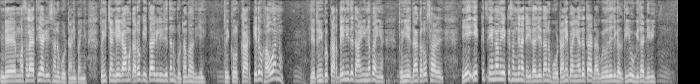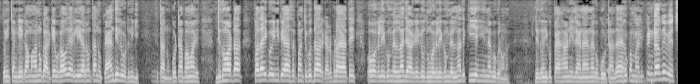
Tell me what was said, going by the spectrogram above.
ਮੈਂ- ਮਸਲਾ ਇੱਥੇ ਆ ਕਿ ਸਾਨੂੰ ਵੋਟਾਂ ਨਹੀਂ ਪਾਈਆਂ। ਤੁਸੀਂ ਚੰਗੇ ਕੰਮ ਕਰੋ, ਕੀਤਾ ਅਗਲੀ ਜੀ, ਤੁਹਾਨੂੰ ਵੋਟਾਂ ਪਾ ਦਈਏ। ਤੁਸੀਂ ਕੋਈ ਕਰਕੇ ਤੇ ਵਿਖਾਓ ਸਾਨੂੰ। ਜੇ ਤੁਸੀਂ ਕੋਈ ਕਰਦੇ ਨਹੀਂ ਤੇ ਤਾਂ ਹੀ ਨਹੀਂ ਨਾ ਪਾਈਆਂ। ਤੁਸੀਂ ਇਦਾਂ ਕਰੋ, ਸਾਡੇ ਇਹ ਇੱਕ, ਇਹਨਾਂ ਨੂੰ ਇੱਕ ਸਮਝਣਾ ਚਾਹੀਦਾ, ਜੇ ਤੁਹਾਨੂੰ ਵੋਟਾਂ ਨਹੀਂ ਪਾਈਆਂ ਤੇ ਤੁਹਾਡਾ ਕੋਈ ਉਹਦੇ 'ਚ ਗਲਤੀ ਹੋਊਗੀ, ਤੁਹਾਡੀ ਵੀ। ਤੁਸੀਂ ਚੰਗੇ ਕੰਮ ਸਾਨੂੰ ਕਰਕੇ ਵਿਖਾਓ ਤੇ ਅਗਲੀ ਵਾਰ ਨੂੰ ਤੁਹਾਨੂੰ ਕਹਿਣ ਦੀ ਲੋੜ ਨਹੀਂਗੀ ਤੇ ਤੁਹਾਨੂੰ ਵੋਟਾਂ ਪਾਵਾਂਗੇ। ਜਦੋਂ ਸਾਡਾ ਪਤਾ ਹੀ ਕੋਈ ਨਹੀਂ ਪਿਆ, ਸਰਪੰਚ ਕੋ ਆਧਾਰ ਕਾਰਡ ਫੜਾਇਆ ਤੇ ਉਹ ਅਗਲੇ ਕੋ ਮਿਲਣਾ ਜਾ ਕੇ, ਕਿ ਉਦੋਂ ਅਗਲੇ ਕੋ ਮਿਲਣਾ ਤੇ ਕੀ ਅਸੀਂ ਇਹਨਾਂ ਕੋ ਕਰਾਉਣਾ। ਜਦੋਂ ਅਸੀਂ ਕੋਈ ਪੈਸਾ ਨਹੀਂ ਲੈਣਾ ਇਹਨਾਂ ਕੋ ਵੋਟਾਂ ਦਾ ਇਹੋ ਕੰਮ ਵਾਲੀ। ਪਿੰਡਾਂ ਦੇ ਵਿੱਚ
